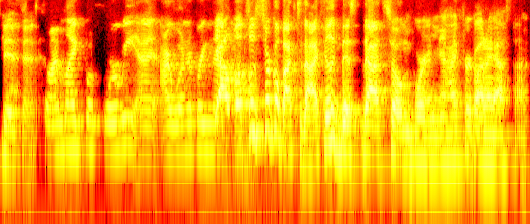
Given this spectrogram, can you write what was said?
business. Yes. So I'm like, before we end, I want to bring that. Up. Yeah, let's, let's circle back to that. I feel like this that's so important. Yeah, I forgot I asked that.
